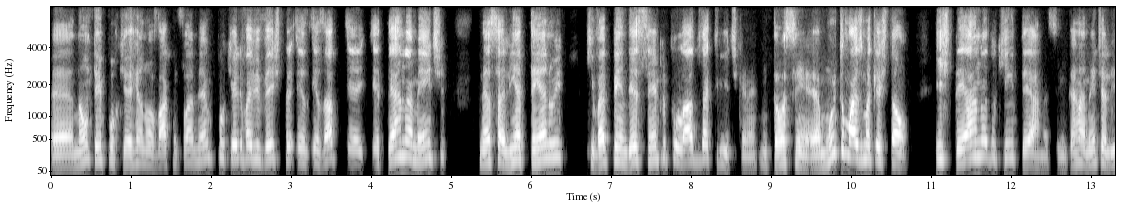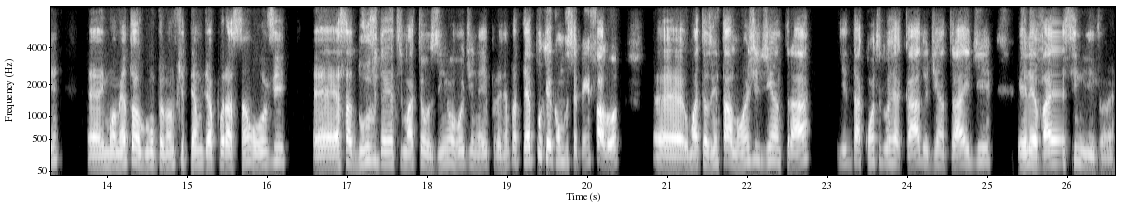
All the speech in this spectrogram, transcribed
é, não tem por que renovar com o Flamengo, porque ele vai viver é, eternamente nessa linha tênue que vai pender sempre para o lado da crítica. Né? Então, assim, é muito mais uma questão externa do que interna. Assim. Internamente ali, é, em momento algum, pelo menos que temos de apuração, houve é, essa dúvida entre Mateuzinho e Rodinei, por exemplo, até porque, como você bem falou, é, o Mateuzinho está longe de entrar e dar conta do recado, de entrar e de elevar esse nível, né?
